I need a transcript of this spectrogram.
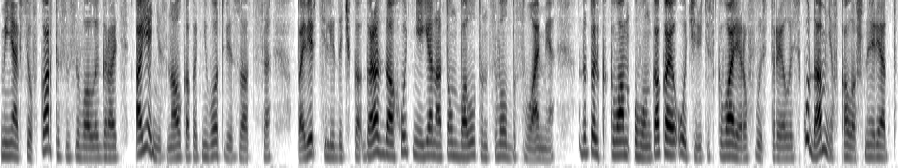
меня все в карты зазывал играть, а я не знал, как от него отвязаться. Поверьте, Лидочка, гораздо охотнее я на том балу танцевал бы с вами. Да только к вам вон какая очередь из кавалеров выстроилась. Куда мне в калашный ряд?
